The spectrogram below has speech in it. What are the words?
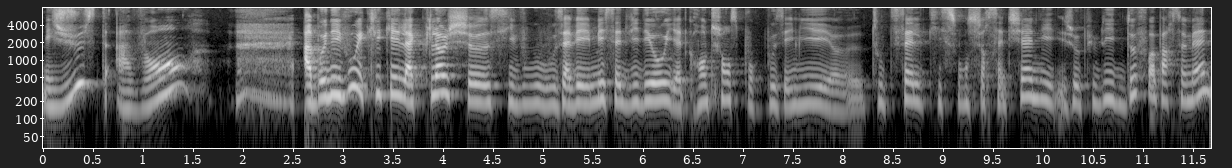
mais juste avant, Abonnez-vous et cliquez la cloche euh, si vous avez aimé cette vidéo. Il y a de grandes chances pour que vous aimiez euh, toutes celles qui sont sur cette chaîne. Je publie deux fois par semaine.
